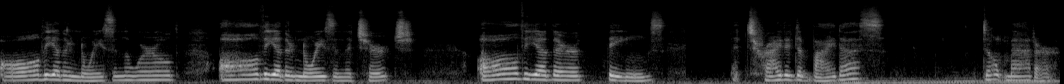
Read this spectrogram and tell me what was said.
all the other noise in the world, all the other noise in the church, all the other things that try to divide us don't matter.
